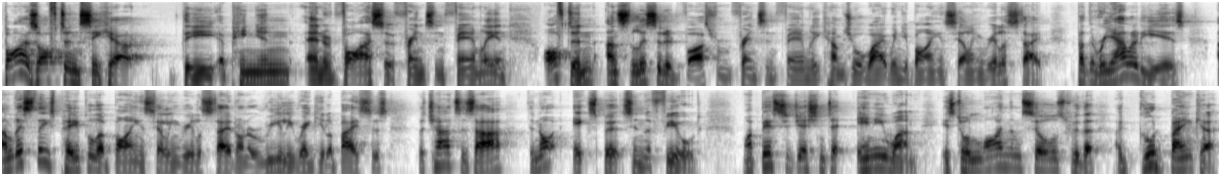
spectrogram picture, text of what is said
Buyers often seek out the opinion and advice of friends and family, and often unsolicited advice from friends and family comes your way when you're buying and selling real estate. But the reality is, unless these people are buying and selling real estate on a really regular basis, the chances are they're not experts in the field. My best suggestion to anyone is to align themselves with a, a good banker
